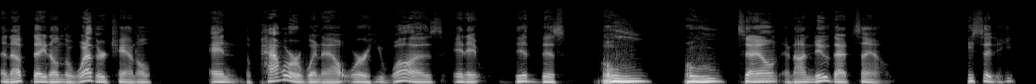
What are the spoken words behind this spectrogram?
an update on the Weather Channel, and the power went out where he was, and it did this boom, boom sound, and I knew that sound. He said he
